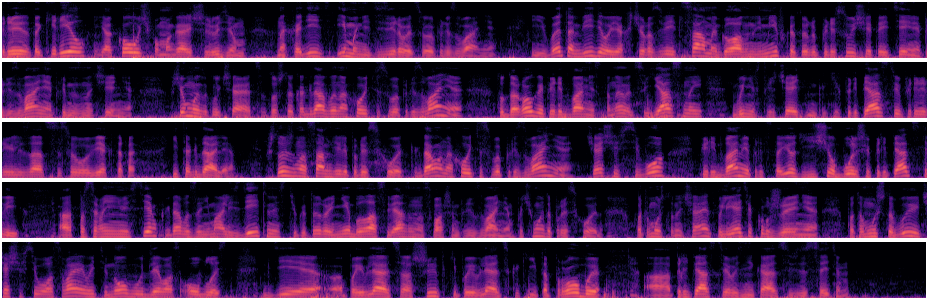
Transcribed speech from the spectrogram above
Привет, это Кирилл, я коуч, помогающий людям находить и монетизировать свое призвание. И в этом видео я хочу развеять самый главный миф, который присущ этой теме – призвание, предназначение. В чем он заключается? То, что когда вы находите свое призвание, то дорога перед вами становится ясной, вы не встречаете никаких препятствий при реализации своего вектора и так далее. Что же на самом деле происходит? Когда вы находите свое призвание, чаще всего перед вами предстает еще больше препятствий а, по сравнению с тем, когда вы занимались деятельностью, которая не была связана с вашим призванием. Почему это происходит? Потому что начинает влиять окружение, потому что вы чаще всего осваиваете новую для вас область, где а, появляются ошибки, появляются какие-то пробы, а, препятствия возникают в связи с этим.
